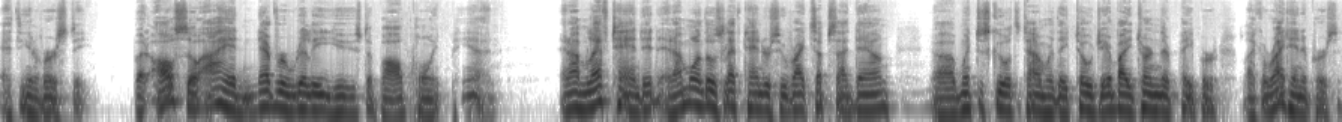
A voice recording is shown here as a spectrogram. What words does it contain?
at the university. But also, I had never really used a ballpoint pen. And I'm left handed, and I'm one of those left handers who writes upside down. Uh, went to school at the time where they told you everybody turned their paper like a right handed person.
